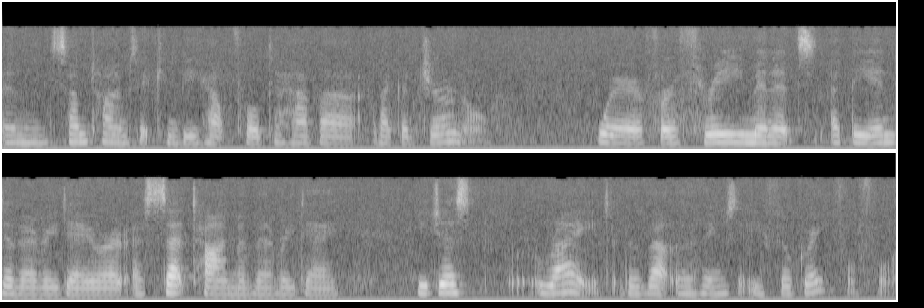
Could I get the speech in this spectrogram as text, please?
and sometimes it can be helpful to have a like a journal where for three minutes at the end of every day or a set time of every day, you just write about the things that you feel grateful for.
